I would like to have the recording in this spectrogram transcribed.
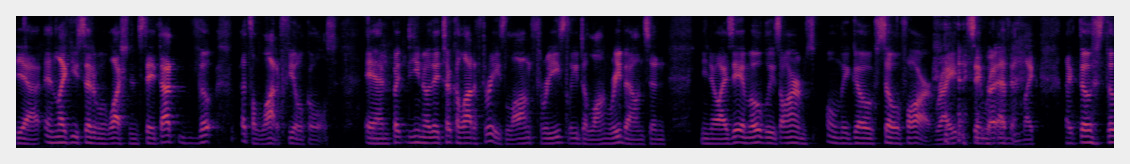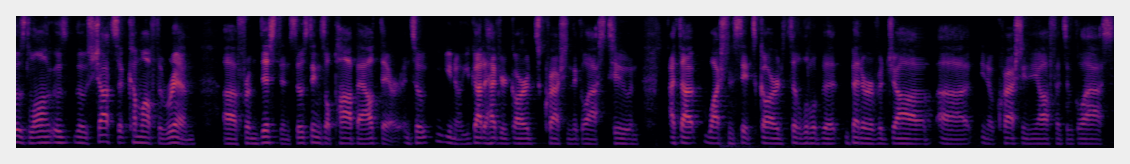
Yeah, and like you said with Washington State, that the, that's a lot of field goals. And but you know they took a lot of threes. Long threes lead to long rebounds, and you know Isaiah Mobley's arms only go so far, right? Same with. Evan. Like like those those long those those shots that come off the rim uh, from distance, those things will pop out there. And so you know you got to have your guards crashing the glass too. And I thought Washington State's guards did a little bit better of a job, uh, you know, crashing the offensive glass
